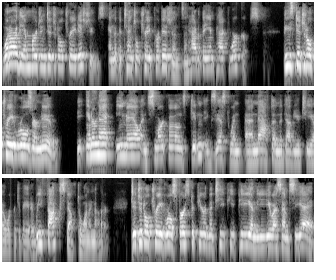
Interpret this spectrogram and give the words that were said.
what are the emerging digital trade issues and the potential trade provisions, and how do they impact workers? These digital trade rules are new. The internet, email, and smartphones didn't exist when uh, NAFTA and the WTO were debated. We fax stuff to one another. Digital trade rules first appeared in the TPP and the USMCA.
